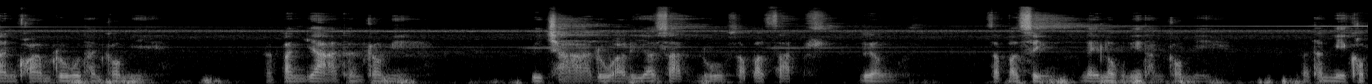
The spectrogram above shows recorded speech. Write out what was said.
าณความรู้ท่านก็มี ปัญญาท่านก็มี วิชารู้อริยสัจรู้สรรพสัจเรื่องสรรพสิ่งในโลกนี้ท่านก็มีท่านมีครบ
